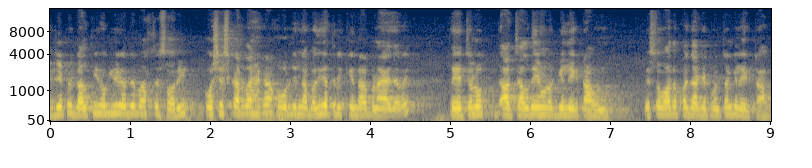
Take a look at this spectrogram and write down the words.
ਜੇ ਕੋਈ ਗਲਤੀ ਹੋ ਗਈ ਹੋਈ ਉਹਦੇ ਵਾਸਤੇ ਸੌਰੀ ਕੋਸ਼ਿਸ਼ ਕਰਦਾ ਹੈਗਾ ਹੋਰ ਜਿੰਨਾ ਵਧੀਆ ਤਰੀਕੇ ਨਾਲ ਬਣਾਇਆ ਜਾਵੇ। ਤੇ ਚਲੋ ਆ ਚੱਲਦੇ ਹਾਂ ਹੁਣ ਅੱਗੇ ਲੇਕ ਟਾਊਨ ਨੂੰ। ਇਸ ਤੋਂ ਬਾਅਦ ਆਪਾਂ ਜਾ ਕੇ ਪਹੁੰਚਾਂਗੇ ਲੇਕ ਟਾਊਨ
